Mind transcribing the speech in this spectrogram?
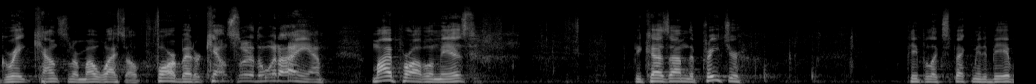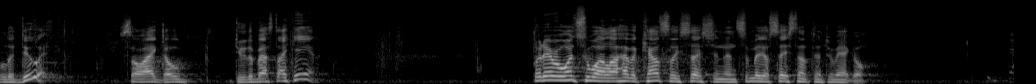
great counselor. My wife's a far better counselor than what I am. My problem is because I'm the preacher, people expect me to be able to do it. So I go do the best I can. But every once in a while, I'll have a counseling session and somebody will say something to me. I go,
